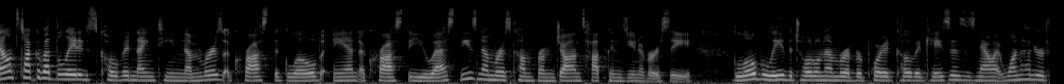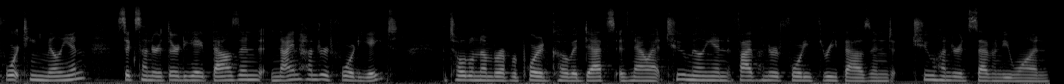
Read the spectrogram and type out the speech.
Now let's talk about the latest COVID 19 numbers across the globe and across the US. These numbers come from Johns Hopkins University. Globally, the total number of reported COVID cases is now at 114,638,948. The total number of reported COVID deaths is now at 2,543,271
